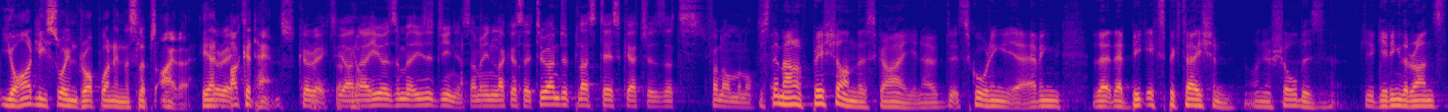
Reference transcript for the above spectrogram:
you hardly saw him drop one in the slips either. He had Correct. bucket hands. Correct. So, yeah, no, he was. a- He's a genius. I mean, like I said, 200 plus test catches. That's phenomenal. Just the amount of pressure on this guy, you know, scoring, uh, having that, that big expectation on your shoulders, g- getting the runs,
